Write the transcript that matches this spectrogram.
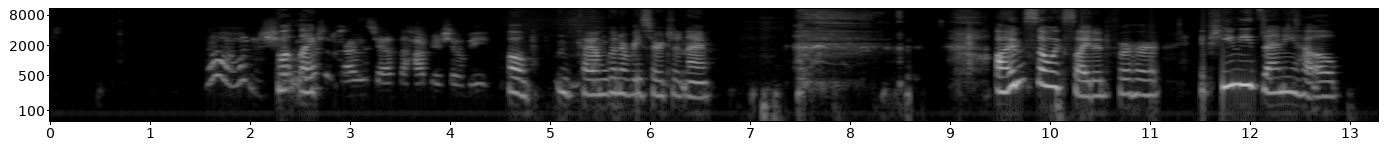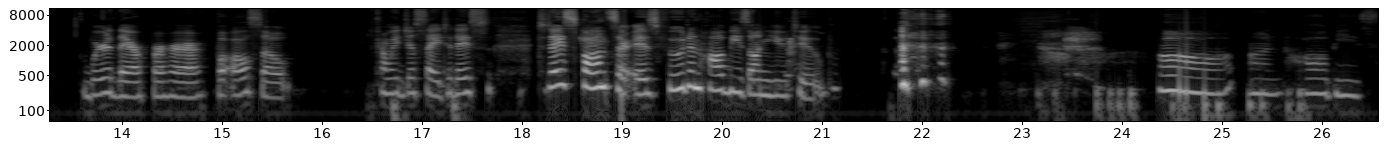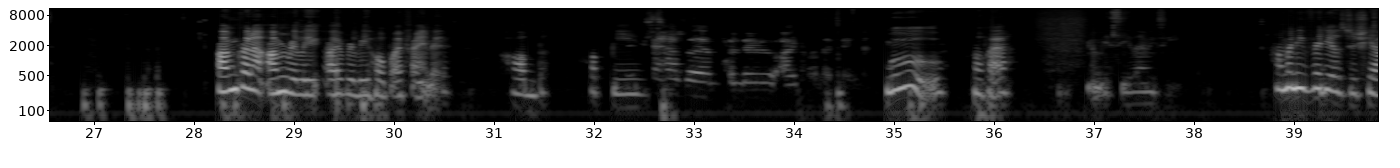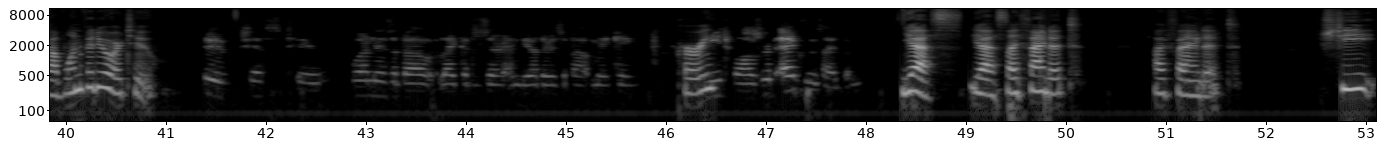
No, I wouldn't. She, But, like- subscribers she has, the happier she'll be. Oh, okay, I'm gonna research it now. I'm so excited for her. If she needs any help, we're there for her. But also, can we just say today's today's sponsor is Food and Hobbies on YouTube. oh, on hobbies. I'm gonna. I'm really. I really hope I find it. Hob hobbies. It has a blue icon, I think. Ooh. Okay. Let me see. Let me see. How many videos does she have? One video or two? Two. She has two. One is about like a dessert, and the other is about making Curry? meatballs with eggs inside them. Yes. Yes. I found it. I found it. She.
